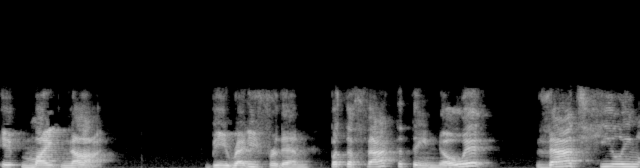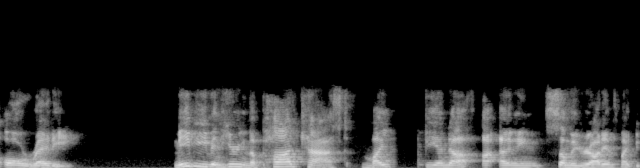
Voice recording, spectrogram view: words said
It might not be ready for them, but the fact that they know it, that's healing already maybe even hearing the podcast might be enough. I, I, mean, some of your audience might be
